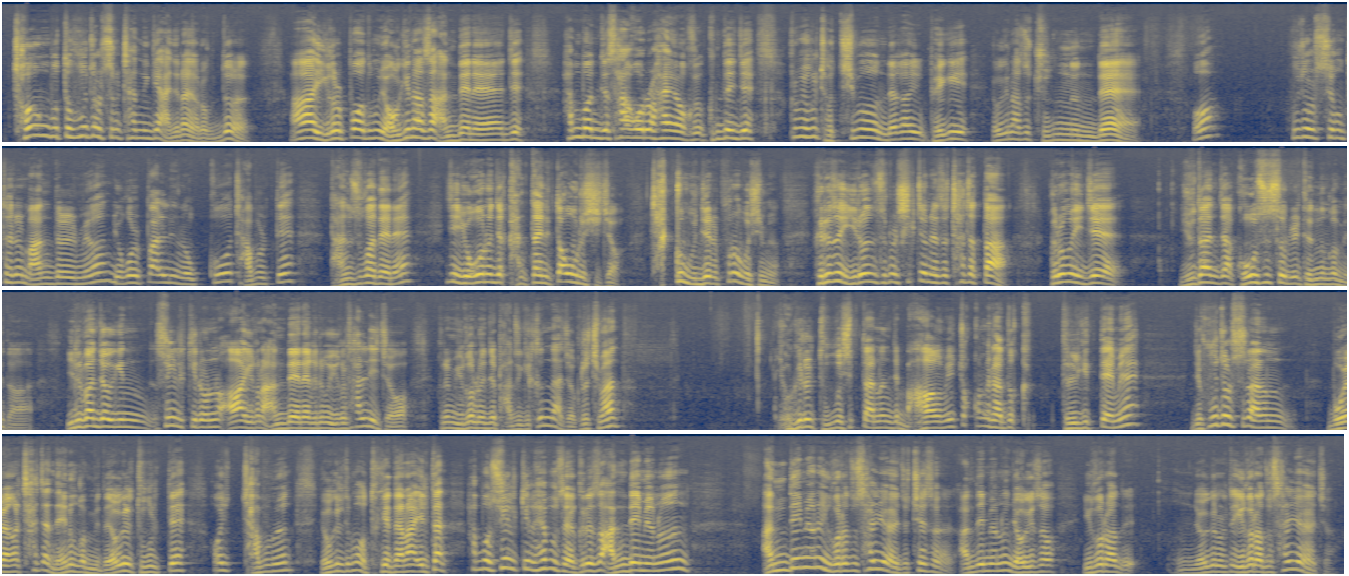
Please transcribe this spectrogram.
처음부터 후절수를 찾는 게 아니라 여러분들 아 이걸 뻗으면 여기 나서 안 되네. 이제 한번 이제 사고를 해요. 그- 근데 이제 그럼 이걸 젖히면 내가 백이 여기 나서 죽는데 어 후절수 형태를 만들면 요걸 빨리 놓고 잡을 때 단수가 되네. 이제 요거는 이제 간단히 떠오르시죠. 자꾸 문제를 풀어보시면 그래서 이런 수를 실전에서 찾았다. 그러면 이제 유단자 고수 소리를 듣는 겁니다. 일반적인 수일기로는 아 이건 안 되네 그리고 이걸 살리죠. 그럼 이걸로 이제 바둑이 끝나죠. 그렇지만 여기를 두고 싶다는 이제 마음이 조금이라도 가- 들기 때문에 이제 후절수라는 모양을 찾아내는 겁니다. 여기를 두을 때, 어, 잡으면, 여기를 두면 어떻게 되나? 일단 한번 수일기를 해보세요. 그래서 안 되면은, 안 되면은 이거라도 살려야죠. 최소한. 안 되면은 여기서 이거라도, 음, 여기를 올때 이거라도 살려야죠.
